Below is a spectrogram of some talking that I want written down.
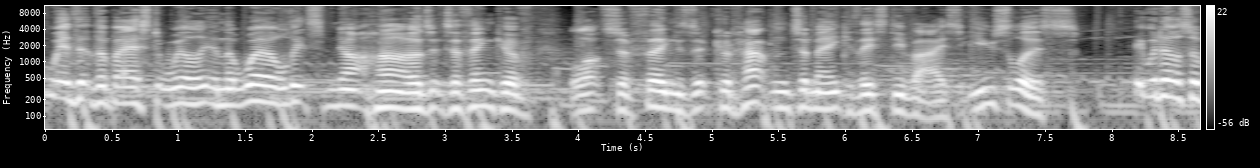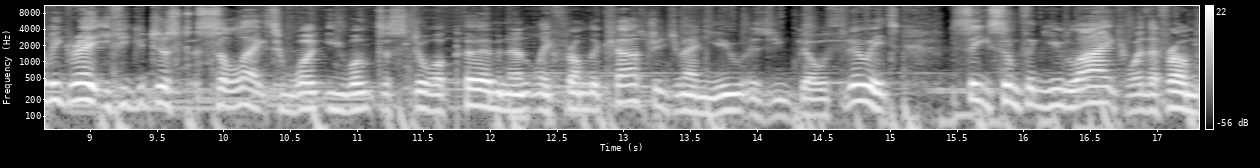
With the best will in the world, it's not hard to think of lots of things that could happen to make this device useless. It would also be great if you could just select what you want to store permanently from the cartridge menu as you go through it. See something you like, whether from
